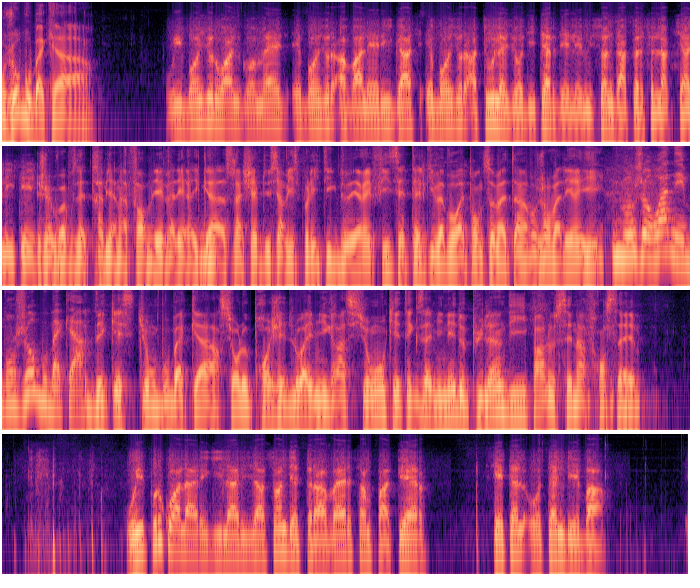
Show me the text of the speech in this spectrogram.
Bonjour Boubacar. Oui, bonjour Juan Gomez et bonjour à Valérie Gass et bonjour à tous les auditeurs de l'émission d'Appel sur l'actualité. Je vois que vous êtes très bien informé. Valérie Gass, la chef du service politique de RFI, c'est elle qui va vous répondre ce matin. Bonjour Valérie. Bonjour Juan et bonjour Boubacar. Des questions, Boubacar, sur le projet de loi immigration qui est examiné depuis lundi par le Sénat français. Oui, pourquoi la régularisation des travailleurs sans papier c'est-elle autant débat?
